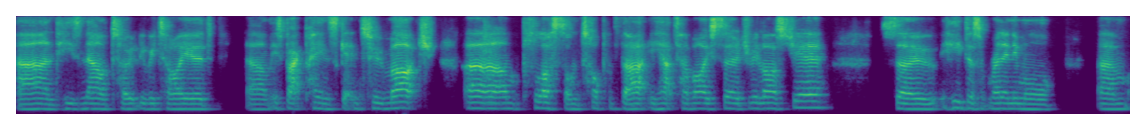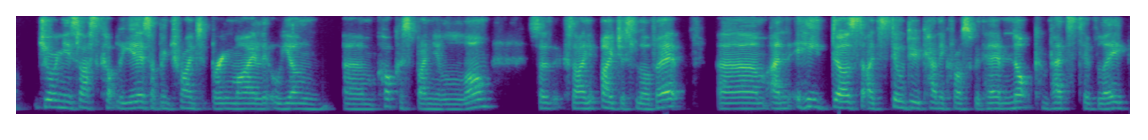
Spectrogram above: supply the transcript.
and he's now totally retired. Um, his back pain's getting too much. Um, plus, on top of that, he had to have eye surgery last year, so he doesn't run anymore. Um, during his last couple of years, I've been trying to bring my little young um, cocker spaniel along, So because I, I just love it. Um, and he does, I'd still do canicross with him, not competitively.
